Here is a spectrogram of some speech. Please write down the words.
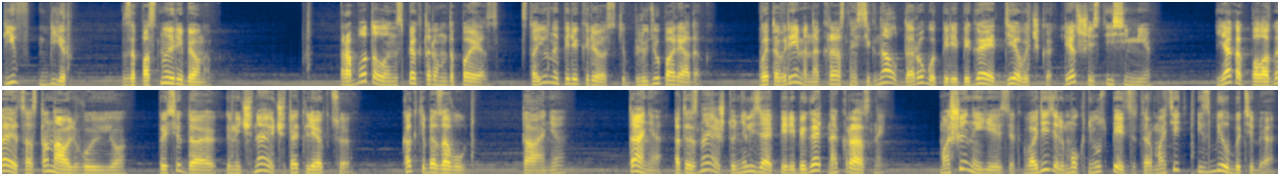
Пив Бир. Запасной ребенок. Работал инспектором ДПС. Стою на перекрестке, блюдю порядок. В это время на красный сигнал дорогу перебегает девочка лет 6-7 я, как полагается, останавливаю ее, приседаю и начинаю читать лекцию. «Как тебя зовут?» «Таня». «Таня, а ты знаешь, что нельзя перебегать на красный? Машины ездят, водитель мог не успеть затормозить и сбил бы тебя.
